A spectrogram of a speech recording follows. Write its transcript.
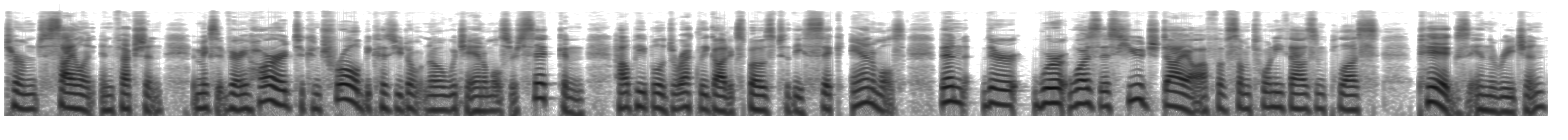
termed silent infection. It makes it very hard to control because you don't know which animals are sick and how people directly got exposed to the sick animals. Then there were was this huge die off of some 20,000 plus pigs in the region.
